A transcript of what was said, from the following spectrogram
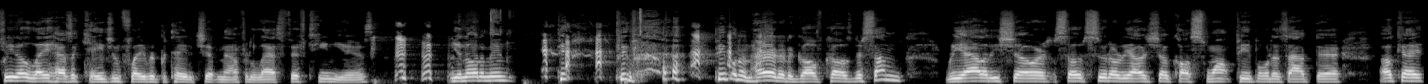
Frito Lay has a Cajun flavored potato chip now for the last 15 years. you know what I mean? Pe- people, people have heard of the Gulf Coast. There's some reality show or so pseudo reality show called Swamp People that's out there. Okay.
